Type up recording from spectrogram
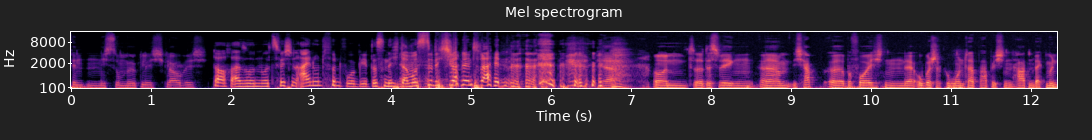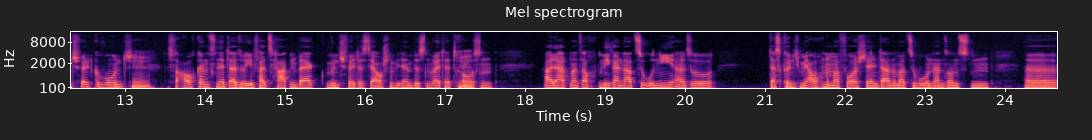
Finden nicht so möglich, glaube ich. Doch, also nur zwischen 1 und 5 Uhr geht es nicht. Da musst du dich schon entscheiden. Ja. Und äh, deswegen, ähm, ich habe, äh, bevor ich in der Oberstadt gewohnt habe, habe ich in Hartenberg-Münchfeld gewohnt. Mhm. Das war auch ganz nett. Also jedenfalls Hartenberg, Münchfeld ist ja auch schon wieder ein bisschen weiter draußen. Aber da hat man es auch mega nah zur Uni. Also das könnte ich mir auch nochmal vorstellen, da nochmal zu wohnen. Ansonsten, äh,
